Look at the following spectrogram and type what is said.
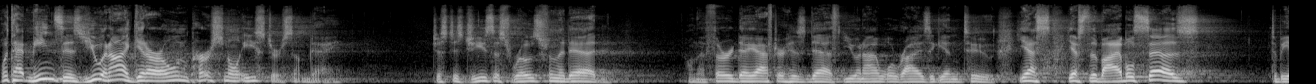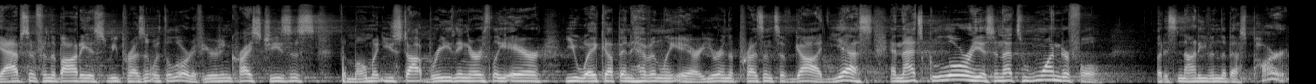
What that means is you and I get our own personal Easter someday. Just as Jesus rose from the dead, on the third day after his death, you and I will rise again too. Yes, yes, the Bible says to be absent from the body is to be present with the Lord. If you're in Christ Jesus, the moment you stop breathing earthly air, you wake up in heavenly air. You're in the presence of God. Yes, and that's glorious and that's wonderful, but it's not even the best part.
